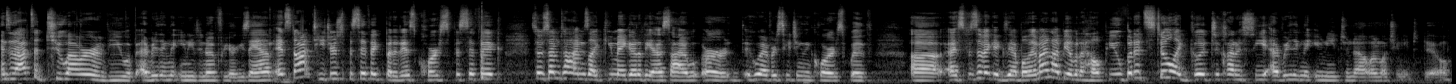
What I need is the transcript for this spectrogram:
And so that's a two-hour review of everything that you need to know for your exam. It's not teacher specific, but it is course specific. So sometimes like you may go to the SI or whoever's teaching the course with uh, a specific example. They might not be able to help you, but it's still like good to kind of see everything that you need to know and what you need to do.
